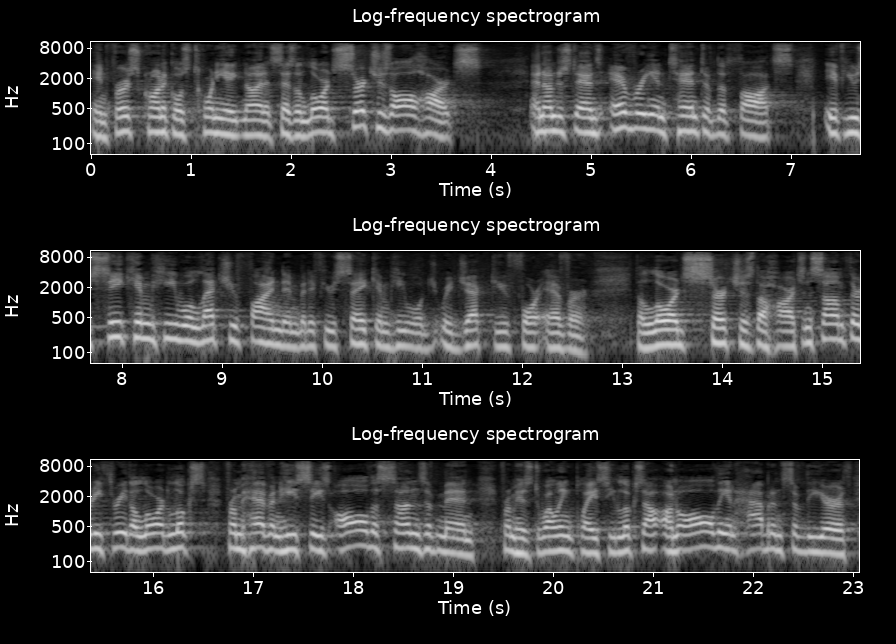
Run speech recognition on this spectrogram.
In 1 Chronicles 28:9 it says the Lord searches all hearts and understands every intent of the thoughts. If you seek him, he will let you find him, but if you seek him, he will reject you forever. The Lord searches the hearts. In Psalm 33, the Lord looks from heaven. He sees all the sons of men from his dwelling place. He looks out on all the inhabitants of the earth.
